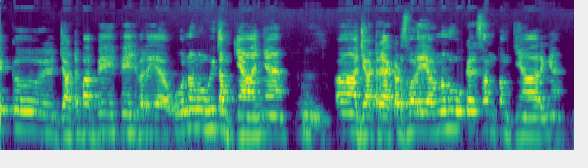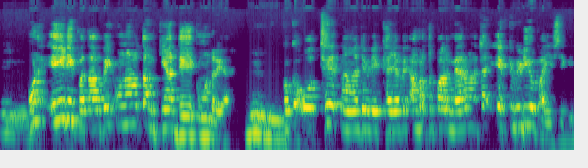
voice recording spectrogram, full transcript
ਇੱਕ ਜੱਟ ਬਾਬੇ ਪੇਜ ਵਾਲੇ ਆ ਉਹਨਾਂ ਨੂੰ ਵੀ ਧਮਕੀਆਂ ਆਈਆਂ। ਅਹ ਜੱਟ ਰੈਕਰਡਸ ਵਾਲੇ ਆ ਉਹਨਾਂ ਨੂੰ ਉਹ ਕਹਿੰਦੇ ਸਾਨੂੰ ਧਮਕੀਆਂ ਆ ਰਹੀਆਂ। ਹੁਣ ਇਹ ਨਹੀਂ ਪਤਾ ਵੀ ਉਹਨਾਂ ਨੂੰ ਧਮਕੀਆਂ ਦੇ ਕੌਣ ਰਿਹਾ। ਕਿਉਂਕਿ ਉੱਥੇ ਤਾਂ ਜੇ ਵੇਖਿਆ ਜਾਵੇ ਅਮਰਤਪਾਲ ਮਹਿਰੋ ਨੇ ਤਾਂ ਇੱਕ ਵੀਡੀਓ ਪਾਈ ਸੀਗੀ।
